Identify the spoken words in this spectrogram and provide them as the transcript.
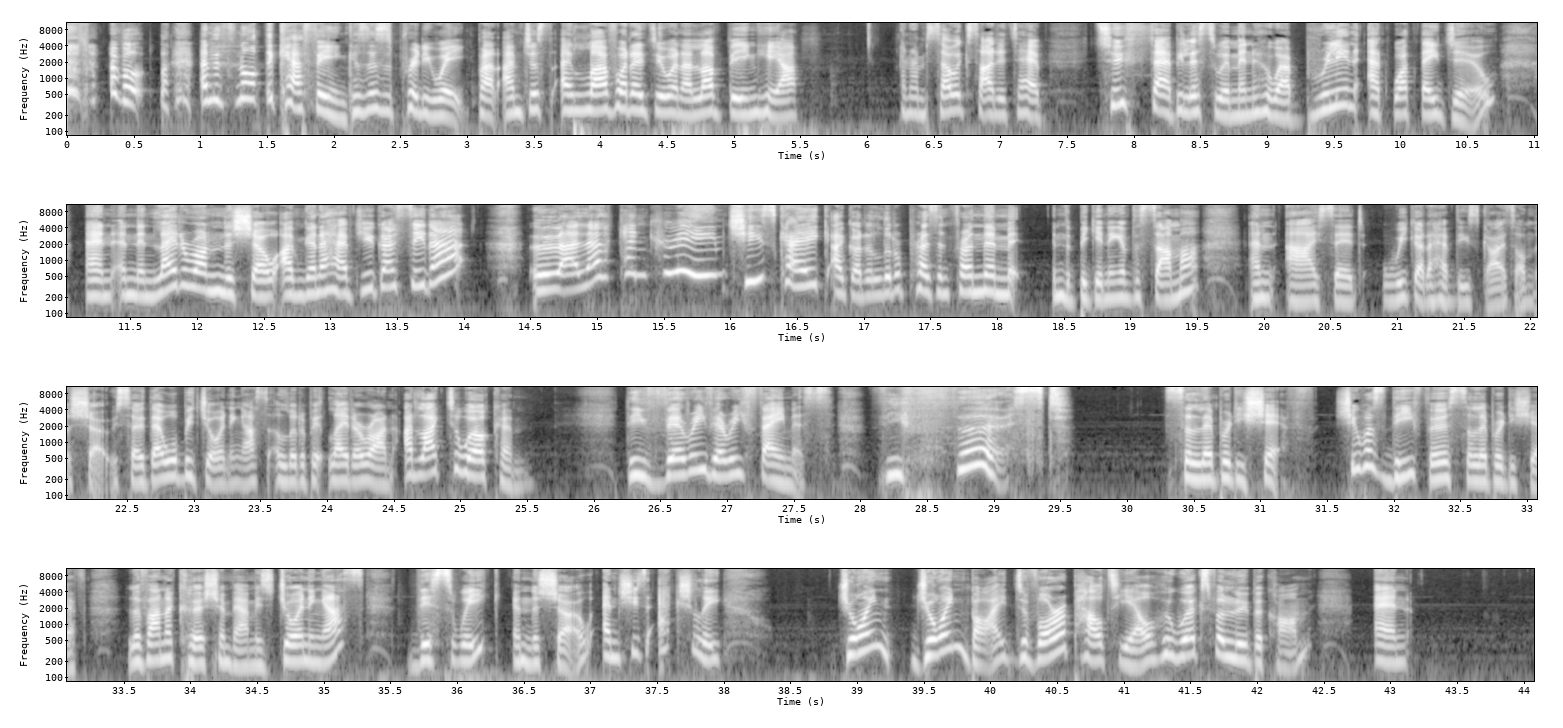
And it's not the caffeine because this is pretty weak, but I'm just, I love what I do and I love being here. And I'm so excited to have two fabulous women who are brilliant at what they do. And, and then later on in the show, I'm going to have, do you guys see that? Lala and cream cheesecake. I got a little present from them in the beginning of the summer and I said, we got to have these guys on the show. So they will be joining us a little bit later on. I'd like to welcome the very, very famous, the first celebrity chef. She was the first celebrity chef. Levana Kirschenbaum is joining us this week in the show, and she's actually joined joined by Devora Paltiel, who works for Lubicom, and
